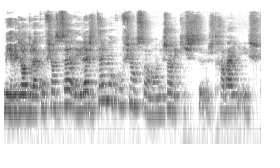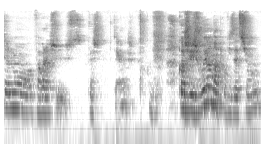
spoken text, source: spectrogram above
Mais il y avait de l'ordre de la confiance et ça, et là j'ai tellement confiance en les gens avec qui je, je travaille et je suis tellement, enfin voilà, je, je- quand je vais jouer en improvisation,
